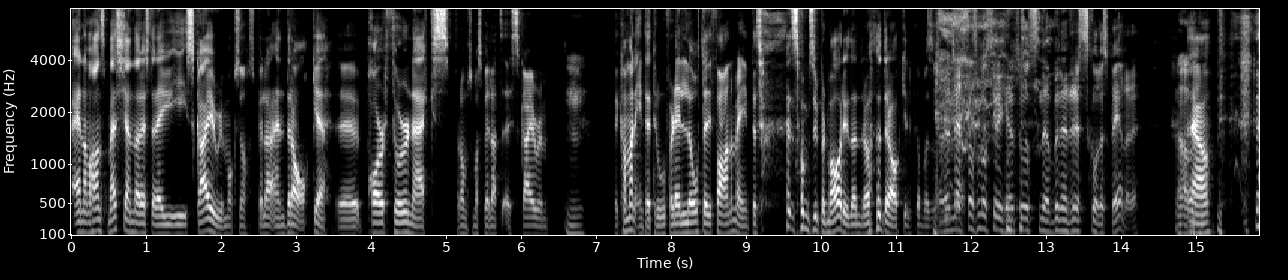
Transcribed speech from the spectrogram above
En av hans mest kända röster är ju i Skyrim också, spelar en drake. Uh, Parthurnax, för de som har spelat eh, Skyrim. Mm. Det kan man inte tro, för det låter fan mig inte som Super Mario, den dra- draken kan man säga. Det är nästan som kunna tro att snubben är en röstskådespelare. Ja, Ja.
